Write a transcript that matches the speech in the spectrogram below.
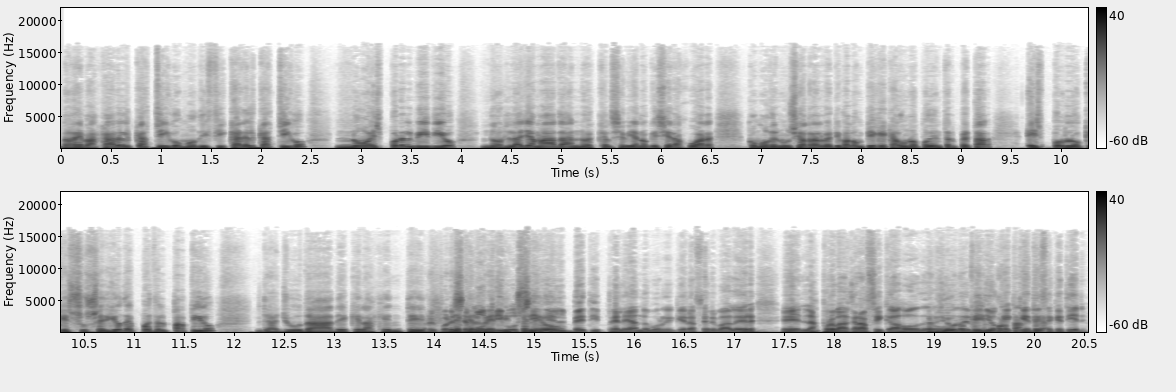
rebajar el castigo, modificar el castigo, no es por el vídeo, no es la llamada, no es que el Sevilla no quisiera jugar como denuncia el Real Betis Balompié, que cada uno puede interpretar, es por lo que sucedió después del partido, de ayuda, de que la gente, Pero y por de ese que el motivo Betis sigue el Betis peleando, porque quiere hacer valer eh, las pruebas gráficas o de, o de que es vídeo que, que importante dice que tiene.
